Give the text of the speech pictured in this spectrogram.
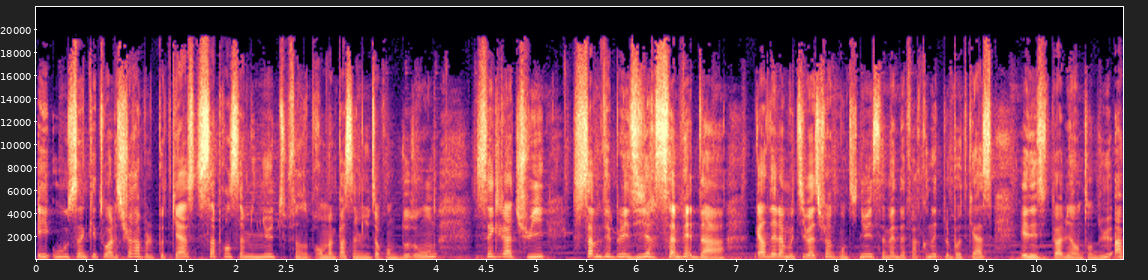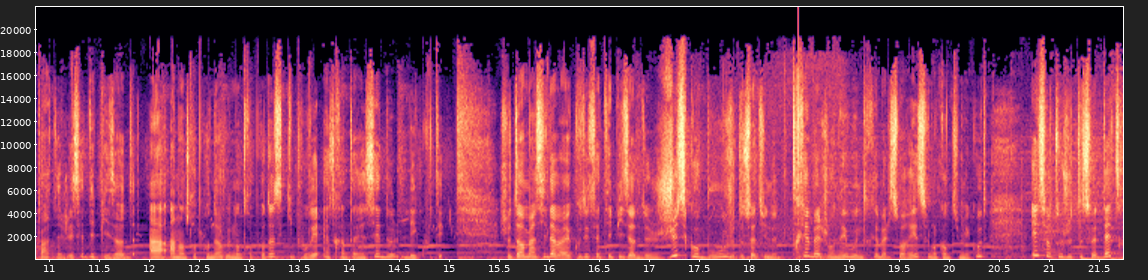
et ou 5 étoiles sur Apple Podcast ça prend 5 minutes enfin ça prend même pas 5 minutes ça prend 2 secondes. C'est gratuit ça me fait plaisir ça m'aide à garder la motivation à continuer et ça m'aide à faire connaître le podcast. Et n'hésite pas bien entendu à partager cet épisode à un entrepreneur ou une entrepreneuse qui pourrait être intéressé de l'écouter je te remercie d'avoir écouté cet épisode jusqu'au bout. Je te souhaite une très belle journée ou une très belle soirée selon quand tu m'écoutes. Et surtout, je te souhaite d'être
